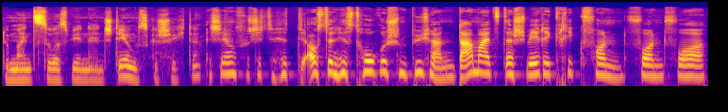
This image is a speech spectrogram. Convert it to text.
Du meinst sowas wie eine Entstehungsgeschichte? Entstehungsgeschichte aus den historischen Büchern. Damals der schwere Krieg von, von vor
